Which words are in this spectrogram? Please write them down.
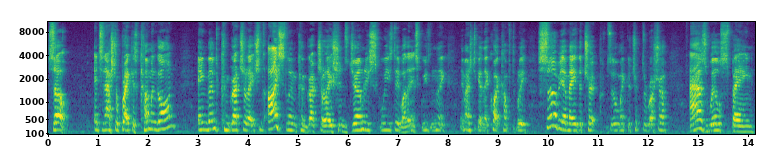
So, international break has come and gone. England, congratulations. Iceland, congratulations. Germany squeezed it. Well, they didn't squeeze it. They, they managed to get there quite comfortably. Serbia made the trip to make the trip to Russia, as will Spain.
